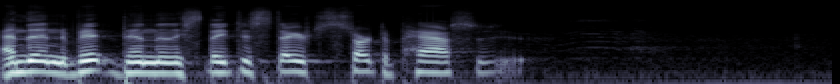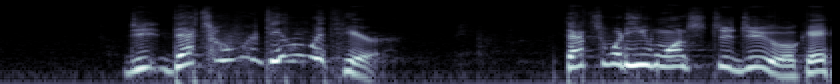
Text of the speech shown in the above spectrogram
And then, then they just start to pass. That's what we're dealing with here. That's what he wants to do, okay?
